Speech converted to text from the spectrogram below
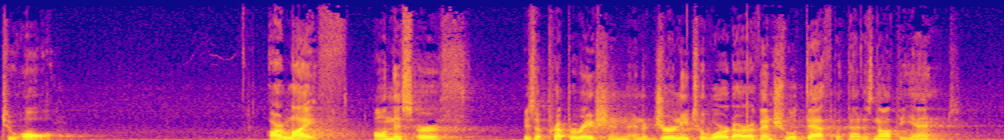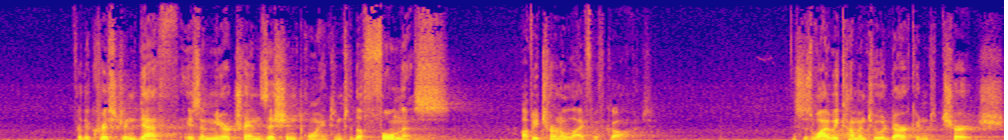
to all. Our life on this earth is a preparation and a journey toward our eventual death, but that is not the end. For the Christian, death is a mere transition point into the fullness of eternal life with God. This is why we come into a darkened church.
